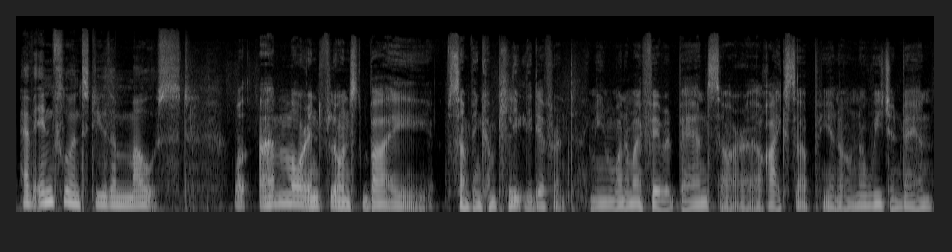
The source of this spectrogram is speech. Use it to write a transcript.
have influenced you the most? Well, I'm more influenced by something completely different. I mean, one of my favorite bands are uh, Röyksopp, you know, Norwegian band.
